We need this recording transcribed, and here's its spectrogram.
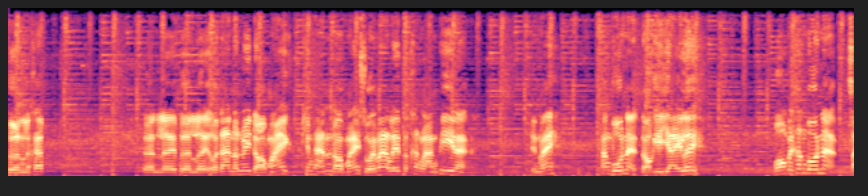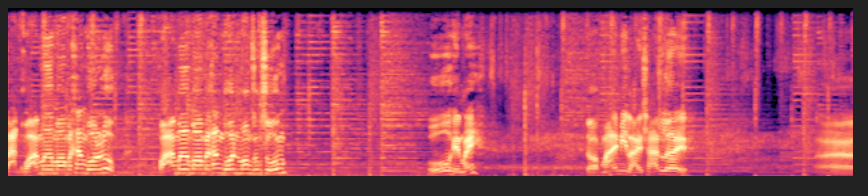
เพลินเลยครับ เพลินเลยเพลินเลยโอ้ด้านนั้นมีดอกไม้เข้มหันดอกไม้สวยมากเลยข้างหลังพี่น่ะ เห็นไหมข้างบนน่ะดอกใหญ่ ๆเลย มองไปข้างบนน่ะสะขวามือมองไปข้างบนลูก ขวามือมองไปข้างบนมองสูงๆโอ้เห็นไหมดอกไม้มีหลายชั้นเลย อ่า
